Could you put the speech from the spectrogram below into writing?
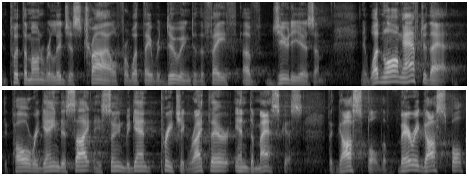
and put them on religious trial for what they were doing to the faith of Judaism. And it wasn't long after that that Paul regained his sight and he soon began preaching right there in Damascus the gospel, the very gospel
